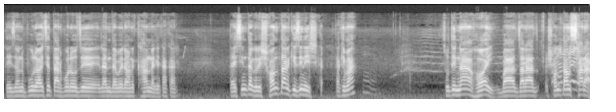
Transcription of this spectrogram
তো এই জন্য বুড়ো হয়েছে তারপরেও যে রান্দা বাইরা অনেক খাওয়ান লাগে কাকার। তাই চিন্তা করি সন্তান কি জিনিস? কাকিমা? যদি না হয় বা যারা সন্তান ছাড়া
